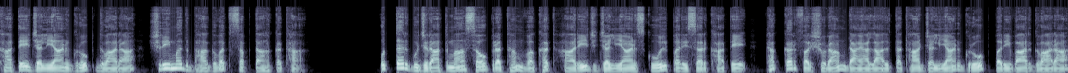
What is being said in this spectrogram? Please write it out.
ખાતે જલિયાણ ગ્રુપ દ્વારા શ્રીમદ ભાગવત સપ્તાહ કથા. ઉત્તર ગુજરાતમાં સૌ પ્રથમ વખત હારીજ જલિયાણ સ્કૂલ પરિસર ખાતે ઠક્કર પરશુરામ ડાયાલાલ તથા જલિયાણ ગ્રુપ પરિવાર દ્વારા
